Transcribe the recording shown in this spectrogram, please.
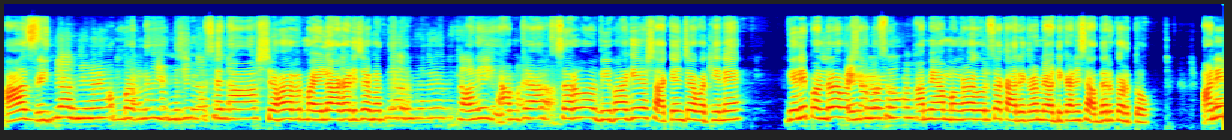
आज अंबरनाथ शिवसेना शहर महिला आघाडीच्या वतीने आणि आमच्या सर्व विभागीय शाखेच्या वतीने गेली पंधरा वर्षापासून आम्ही हा मंगळागौरीचा कार्यक्रम या ठिकाणी सादर करतो. आणि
